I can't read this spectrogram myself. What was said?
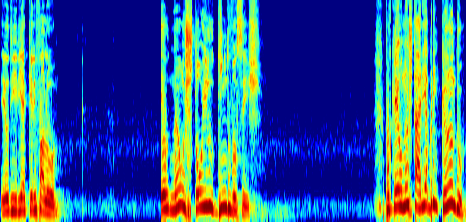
eu diria que ele falou: Eu não estou iludindo vocês. Porque eu não estaria brincando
